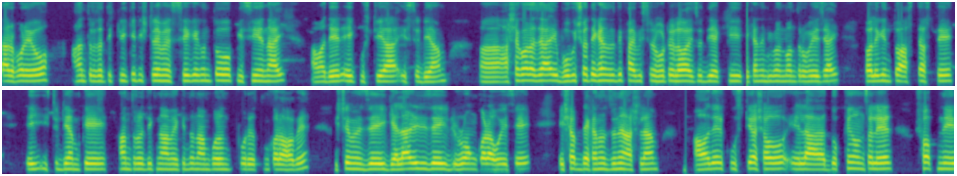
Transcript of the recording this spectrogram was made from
তারপরেও আন্তর্জাতিক ক্রিকেট স্টেডিয়ামের থেকে কিন্তু পিছিয়ে নাই আমাদের এই কুষ্টিয়া স্টেডিয়াম। আশা করা যায় ভবিষ্যতে এখানে যদি ফাইভ স্টার হোটেল হয়, যদি একটি এখানে বিমানবন্দর হয়ে যায়, তাহলে কিন্তু আস্তে আস্তে এই স্টেডিয়ামকে আন্তর্জাতিক নামে কিন্তু নামকরণ পরিবর্তন করা হবে। স্টেডিয়ামের যে গ্যালারির যে রং করা হয়েছে এসব দেখানোর জন্য আসলাম। আমাদের কুষ্টিয়া সহ এলা দক্ষিণ অঞ্চলের স্বপ্নের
